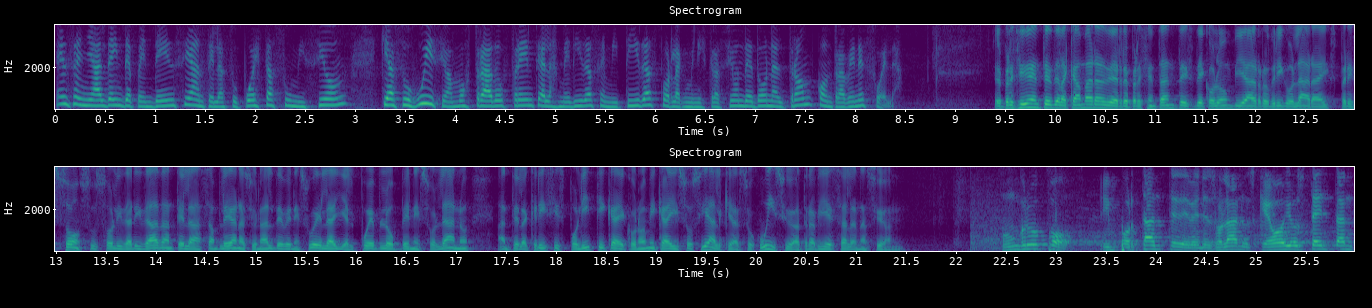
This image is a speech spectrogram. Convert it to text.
en señal de independencia ante la supuesta sumisión que a su juicio ha mostrado frente a las medidas emitidas por la administración de Donald Trump contra Venezuela. El presidente de la Cámara de Representantes de Colombia, Rodrigo Lara, expresó su solidaridad ante la Asamblea Nacional de Venezuela y el pueblo venezolano ante la crisis política, económica y social que a su juicio atraviesa la nación. Un grupo importante de venezolanos que hoy ostentan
